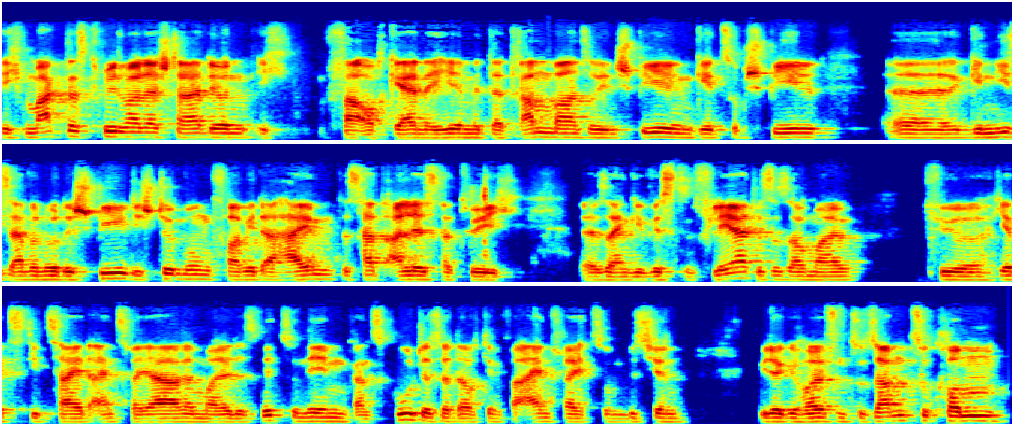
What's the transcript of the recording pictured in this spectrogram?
Ich mag das Grünwalder Stadion. Ich fahre auch gerne hier mit der Trambahn zu den Spielen, gehe zum Spiel, äh, genieße einfach nur das Spiel, die Stimmung, fahre wieder heim. Das hat alles natürlich äh, seinen gewissen Flair. Das ist auch mal für jetzt die Zeit, ein, zwei Jahre mal das mitzunehmen, ganz gut. Das hat auch dem Verein vielleicht so ein bisschen wieder geholfen, zusammenzukommen,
